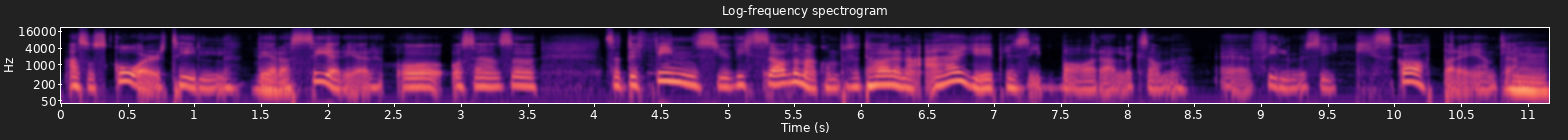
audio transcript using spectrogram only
alltså score till deras serier. Och, och sen så, så att det finns ju, vissa av de här kompositörerna är ju i princip bara liksom eh, filmmusikskapare egentligen. Mm.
